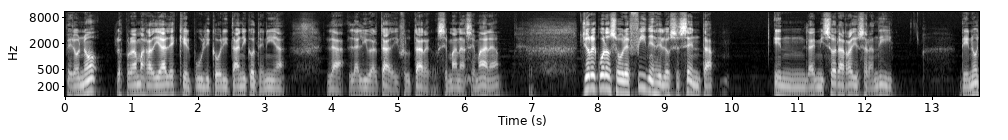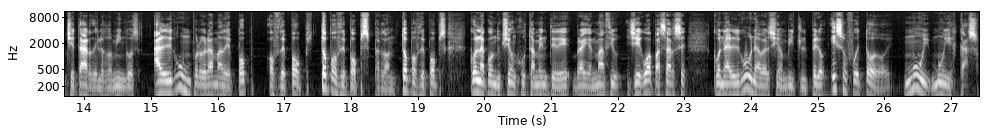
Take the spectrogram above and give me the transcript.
pero no los programas radiales que el público británico tenía la, la libertad de disfrutar semana a semana. Yo recuerdo sobre fines de los 60, en la emisora Radio Sarandí, de noche tarde los domingos, algún programa de pop of the Pops, Top of the Pops, perdón, Top of the Pops, con la conducción justamente de Brian Matthew, llegó a pasarse con alguna versión Beatle, pero eso fue todo, ¿eh? muy, muy escaso.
